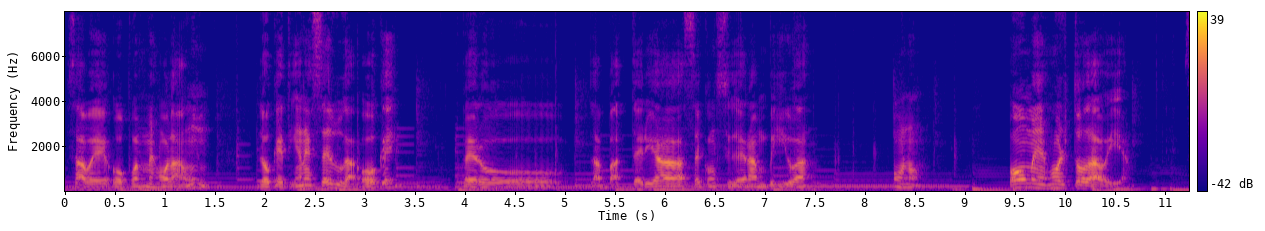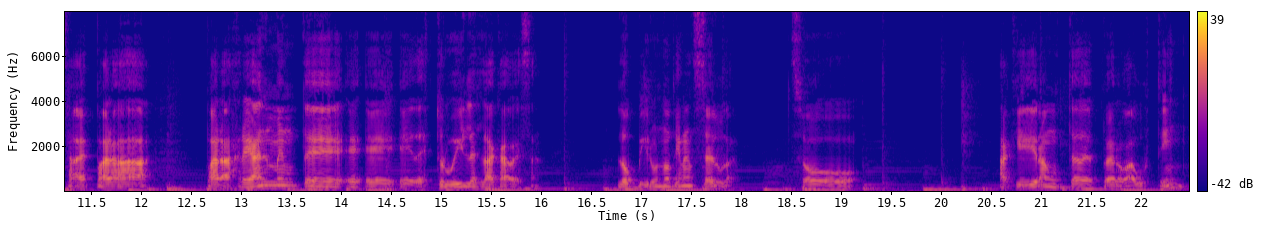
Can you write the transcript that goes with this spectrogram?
¿sabe? O pues mejor aún, lo que tiene células, ok, pero las bacterias se consideran vivas o no. O mejor todavía, ¿sabes? Para, para realmente eh, eh, eh, destruirles la cabeza. Los virus no tienen células. So, aquí dirán ustedes, pero Agustín,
